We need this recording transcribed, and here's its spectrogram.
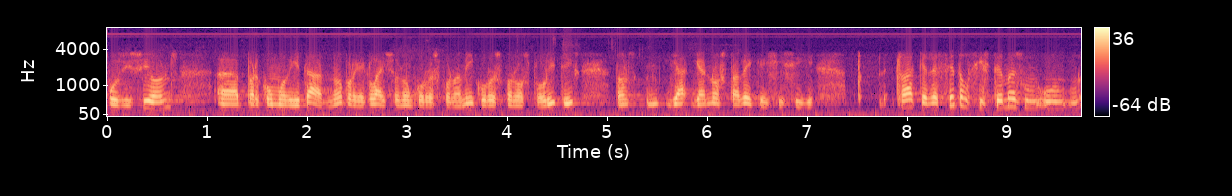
posicions eh, per comoditat, no? perquè clar, això no em correspon a mi, correspon als polítics, doncs ja, ja no està bé que així sigui. Clar, que de fet el sistema és un, un,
